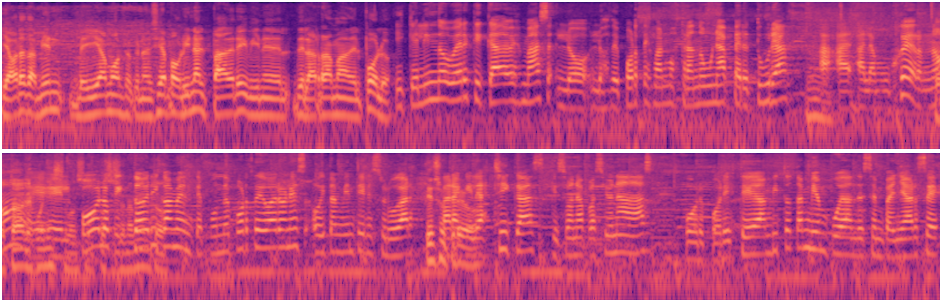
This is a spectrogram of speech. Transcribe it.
y ahora también veíamos lo que nos decía Paulina, el padre viene de, la rama del polo. Y qué lindo ver que cada vez más lo- los deportes van mostrando una apertura a, a- a la mujer, ¿no? Total, es Eh, el polo, que históricamente fue un deporte de varones, hoy también tiene su lugar Eso para creo. que las chicas que son apasionadas por, por este ámbito también puedan desempeñarse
